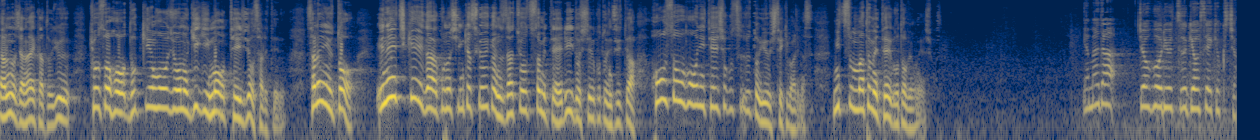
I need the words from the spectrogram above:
なるのじゃないかという競争法、独禁法上の疑義も提示をされている。さらに言うと、NHK がこの新キャス協議会の座長を務めてリードしていることについては、放送法に抵触するという指摘もあります。3つまとめてご答弁お願いします。山田情報流通行政局長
